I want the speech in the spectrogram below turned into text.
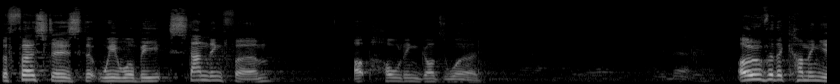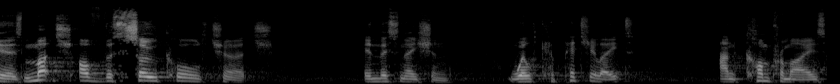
The first is that we will be standing firm, upholding God's word. Over the coming years, much of the so called church in this nation will capitulate and compromise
